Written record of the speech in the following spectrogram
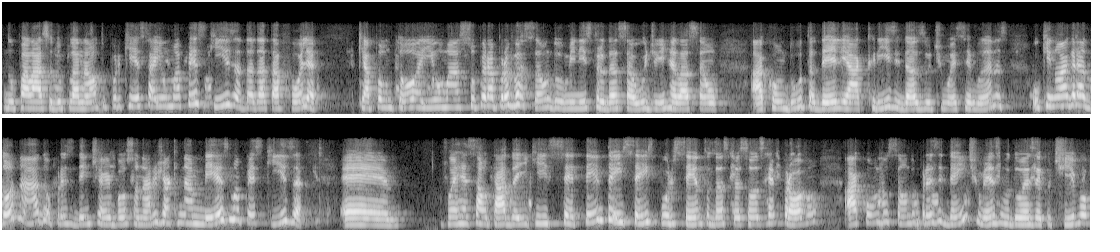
no Palácio do Planalto, porque saiu uma pesquisa da Datafolha que apontou aí uma super aprovação do ministro da Saúde em relação à conduta dele à crise das últimas semanas, o que não agradou nada ao presidente Jair Bolsonaro, já que na mesma pesquisa é, foi ressaltado aí que 76% das pessoas reprovam a condução do presidente mesmo do executivo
